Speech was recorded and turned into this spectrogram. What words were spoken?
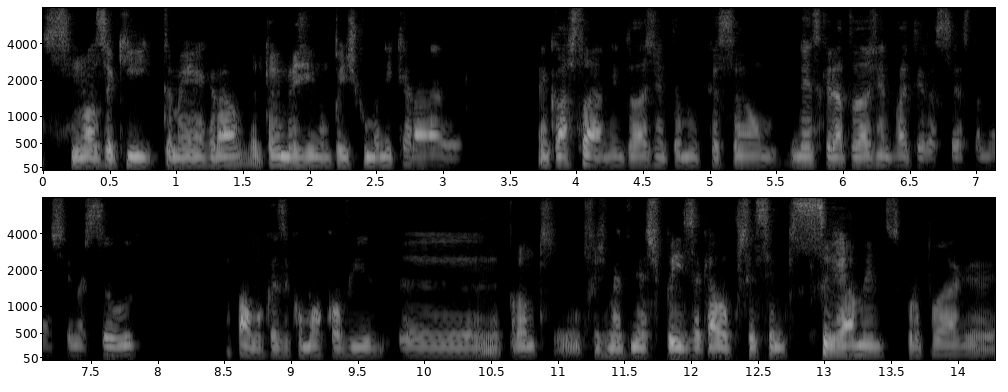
se nós aqui também é grave, então imagina um país como a Nicarágua, em que lá está, nem toda a gente tem uma educação, nem se calhar toda a gente vai ter acesso também aos sistemas de saúde, Epá, uma coisa como o Covid, uh, pronto, infelizmente nestes países acaba por ser sempre, se realmente se propaga,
